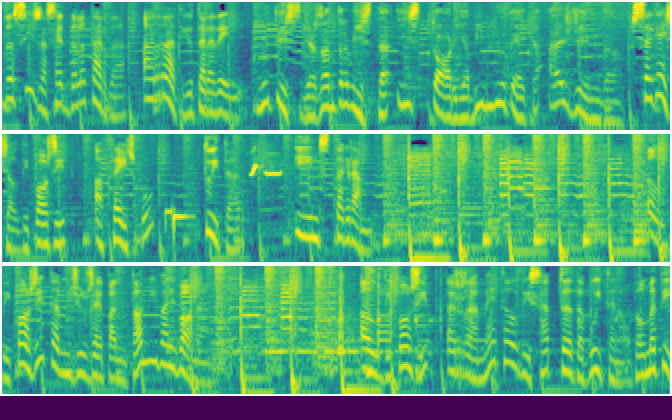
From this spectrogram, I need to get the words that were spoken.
de 6 a 7 de la tarda a Ràdio Taradell. Notícies, entrevista, història, biblioteca, agenda. Segueix el dipòsit a Facebook, Twitter i Instagram. El dipòsit amb Josep Antoni Vallbona. El dipòsit es remet el dissabte de 8 a 9 del matí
